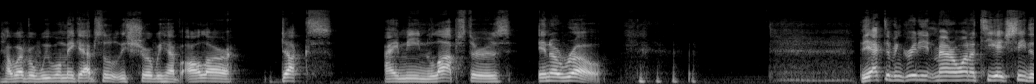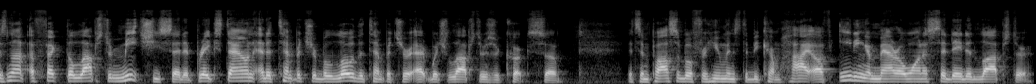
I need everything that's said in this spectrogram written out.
However, we will make absolutely sure we have all our ducks, I mean lobsters, in a row. the active ingredient marijuana THC does not affect the lobster meat, she said. It breaks down at a temperature below the temperature at which lobsters are cooked. So it's impossible for humans to become high off eating a marijuana sedated lobster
